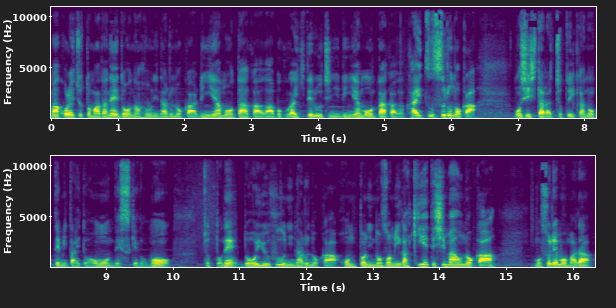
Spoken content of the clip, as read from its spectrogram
まあこれちょっとまだねどんな風になるのかリニアモーターカーが僕が生きてるうちにリニアモーターカーが開通するのかもししたらちょっと一回乗ってみたいとは思うんですけどもちょっとねどういう風になるのか本当に望みが消えてしまうのかもうそれもまだ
